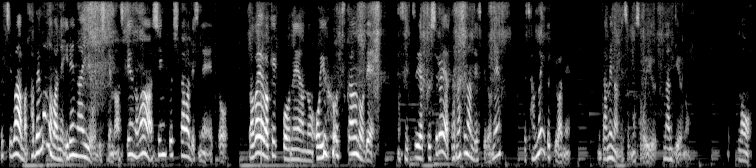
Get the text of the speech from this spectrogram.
うちは、まあ、食べ物はね、入れないようにしてます。っていうのは、シンク下はですね、えっと、我が家は結構ね、あの、お湯を使うので、節約しろやって話なんですけどね。寒い時はね、ダメなんですよ。もうそういう、なんていうの。も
